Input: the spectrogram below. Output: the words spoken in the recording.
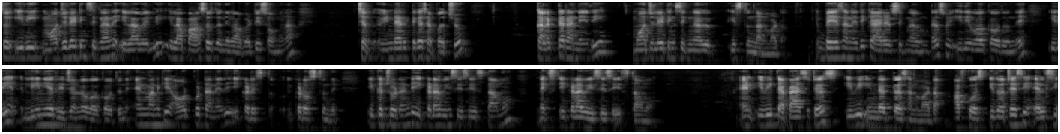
సో ఇది మాడ్యులేటింగ్ సిగ్నల్ ఇలా వెళ్ళి ఇలా పాస్ అవుతుంది కాబట్టి సో మనం చెప్ ఇండైరెక్ట్గా చెప్పొచ్చు. కలెక్టర్ అనేది మాడ్యులేటింగ్ సిగ్నల్ ఇస్తుంది అనమాట బేస్ అనేది క్యారియర్ సిగ్నల్ ఉంటుంది సో ఇది వర్క్ అవుతుంది. ఇది లీనియర్ రీజియన్లో వర్క్ అవుతుంది. అండ్ మనకి అవుట్పుట్ అనేది ఇక్కడ ఇక్కడ వస్తుంది. ఇక్కడ చూడండి ఇక్కడ విసిసి ఇస్తాము నెక్స్ట్ ఇక్కడ విసిసి ఇస్తాము. అండ్ ఇవి కెపాసిటర్స్ ఇవి ఇండక్టర్స్ అన్నమాట. అఫ్ కోర్స్ ఇది వచ్చేసి ఎల్సి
